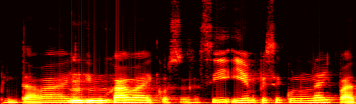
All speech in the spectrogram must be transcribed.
pintaba y dibujaba y cosas así y empecé con un iPad,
